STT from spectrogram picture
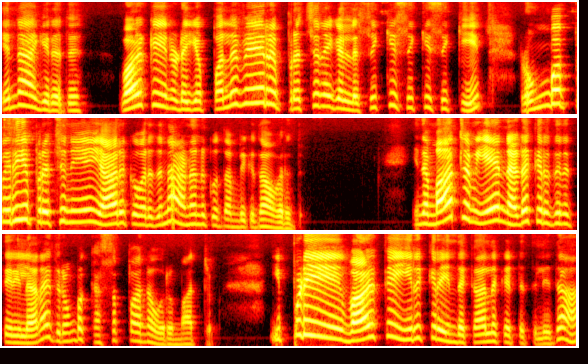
என்ன ஆகிறது? வாழ்க்கையினுடைய பல்வேறு பிரச்சனைகளில் சிக்கி சிக்கி சிக்கி ரொம்ப பெரிய பிரச்சனையே யாருக்கு வருதுன்னா அண்ணனுக்கும் தம்பிக்கு தான் வருது. இந்த மாற்றம் ஏன் நடக்கிறதுன்னு தெரியல. ஆனால் இது ரொம்ப கசப்பான ஒரு மாற்றம். இப்படி வாழ்க்கை இருக்கிற இந்த காலகட்டத்திலே தான்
